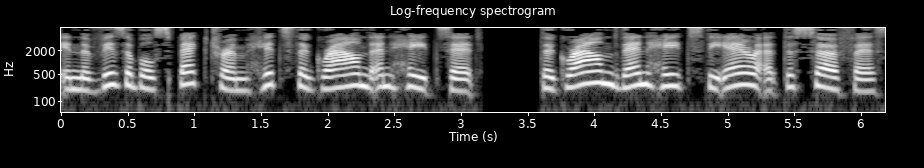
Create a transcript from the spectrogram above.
in the visible spectrum hits the ground and heats it. The ground then heats the air at the surface.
